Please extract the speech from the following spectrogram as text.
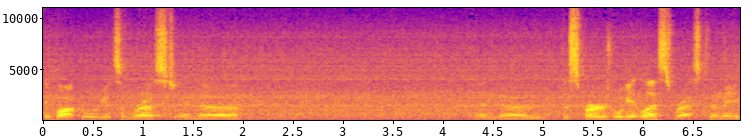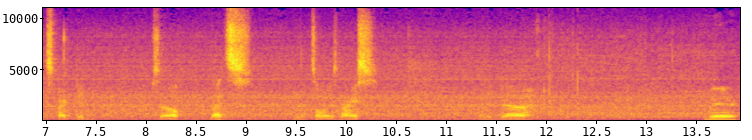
Ibaka will get some rest, and uh, and uh, the Spurs will get less rest than they expected. So that's that's always nice. And uh, man,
